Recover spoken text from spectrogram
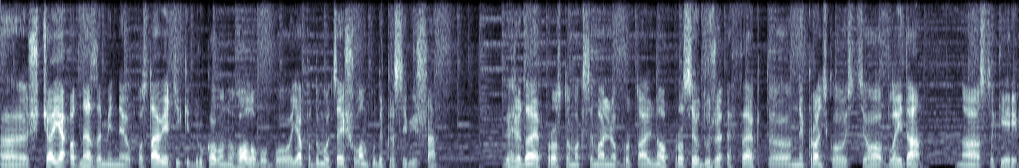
Е, що я одне замінив? Поставив я тільки друковану голову, бо я подумав, цей шолом буде красивіше. Виглядає просто максимально брутально. Просив дуже ефект е, некронського ось цього блейда на сокирі.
